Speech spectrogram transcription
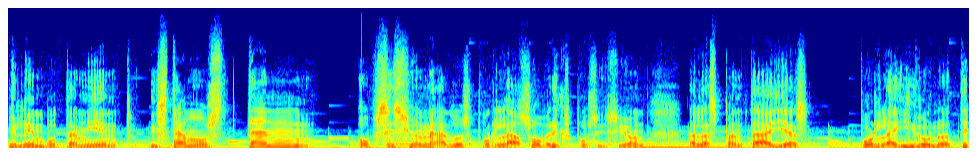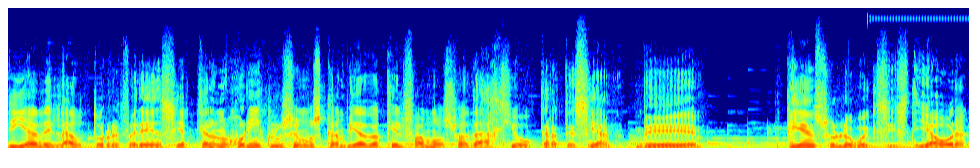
el embotamiento. Estamos tan obsesionados por la sobreexposición a las pantallas, por la idolatría de la autorreferencia, que a lo mejor incluso hemos cambiado aquel famoso adagio cartesiano de pienso, luego existe. Y ahora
